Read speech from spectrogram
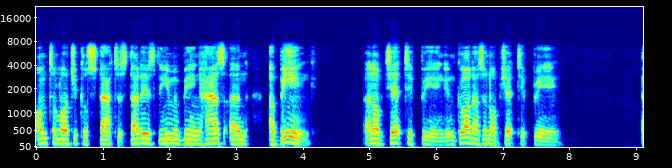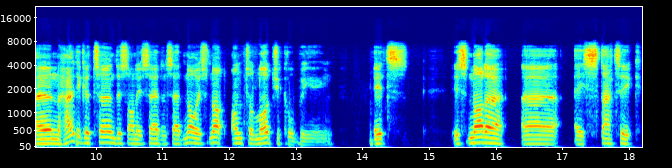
ontological status. That is, the human being has an a being an objective being, and God as an objective being. And Heidegger turned this on its head and said, no, it's not ontological being. It's it's not a a, a static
